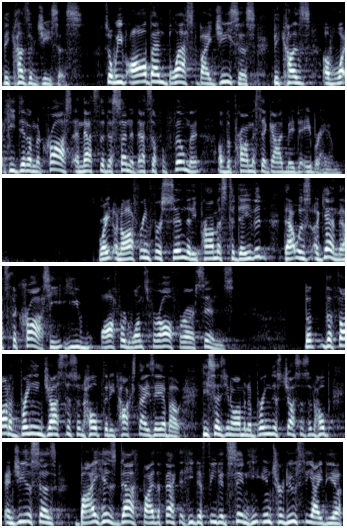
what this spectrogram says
because of Jesus. So we've all been blessed by Jesus because of what he did on the cross, and that's the descendant. That's the fulfillment of the promise that God made to Abraham. Right? An offering for sin that he promised to David, that was, again, that's the cross. He, he offered once for all for our sins. The, the thought of bringing justice and hope that he talks to Isaiah about. He says, You know, I'm going to bring this justice and hope. And Jesus says, by his death, by the fact that he defeated sin, he introduced the idea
